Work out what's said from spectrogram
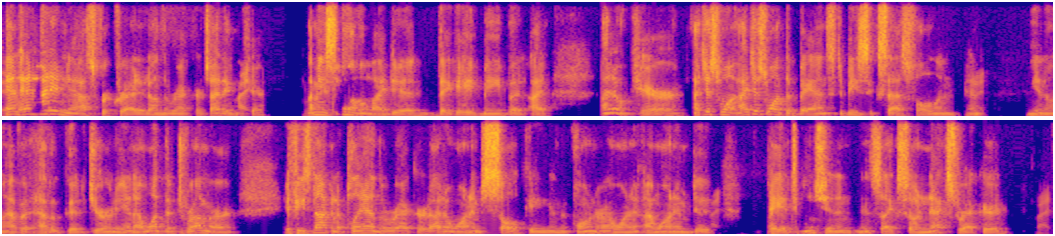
yeah. And, and I didn't ask for credit on the records. I didn't right. care. Right. I mean, some of them I did, they gave me, but I, I don't care. I just want, I just want the bands to be successful and, and, you know, have a, have a good journey. And I want the drummer, if he's not going to play on the record, I don't want him sulking in the corner. I want, I want him to, right pay attention. And it's like, so next record, right.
